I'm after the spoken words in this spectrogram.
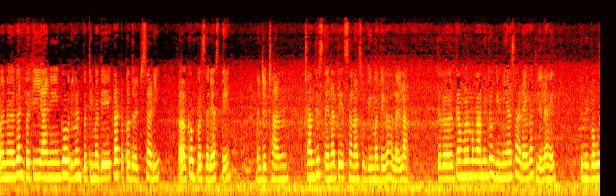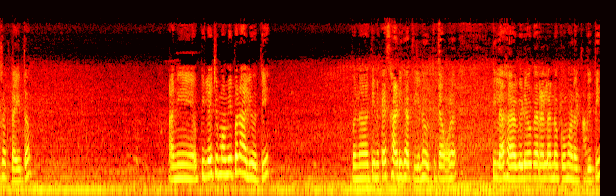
पण गणपती आणि गौरी गणपतीमध्ये काठपदराची साडी कंपल्सरी असते. म्हणजे छान छान दिसते ना ते सणासुदीमध्ये घालायला. तर त्यामुळे मग आम्ही दोघींनी या साड्या घातलेल्या आहेत. तुम्ही बघू शकता इथं. आणि पिल्याची मम्मी पण आली होती. पण तिने काही साडी घातली नव्हती त्यामुळं तिला हा व्हिडिओ करायला नको म्हणत होती ती.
